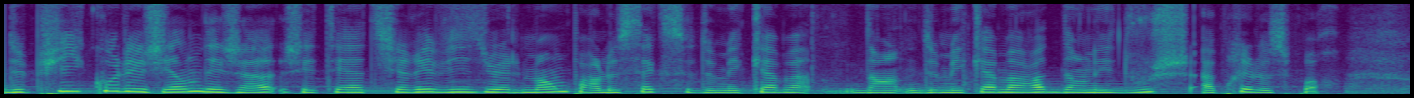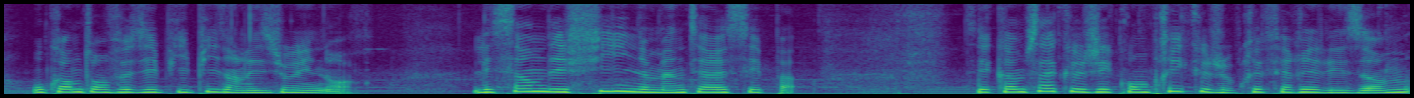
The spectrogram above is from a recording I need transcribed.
Depuis collégien déjà, j'étais attirée visuellement par le sexe de mes, camarades dans les douches après le sport, ou quand on faisait pipi dans les urinoirs. Les seins des filles ne m'intéressaient pas. C'est comme ça que j'ai compris que je préférais les hommes.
